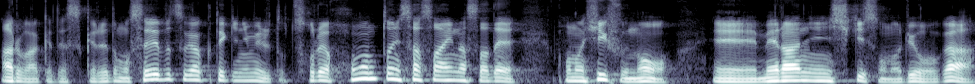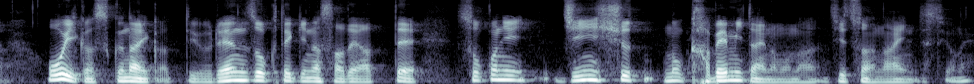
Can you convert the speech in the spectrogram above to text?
あるわけですけれども生物学的に見るとそれは本当に些細な差でこの皮膚の、えーメラニン色素の量が多いか少ないかっていう連続的な差であってそこに人種の壁みたいなものは実はないんですよね。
